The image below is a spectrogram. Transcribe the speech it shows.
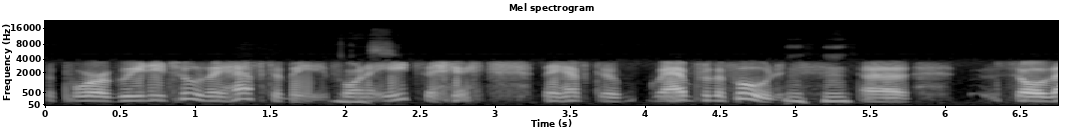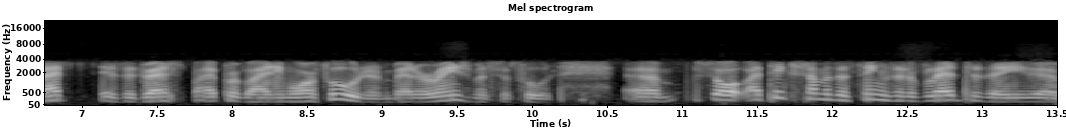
the poor are greedy too. They have to be. If you want to eat, they they have to grab for the food. Mm-hmm. Uh, so that is addressed by providing more food and better arrangements of food. Um, so I think some of the things that have led to the uh,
